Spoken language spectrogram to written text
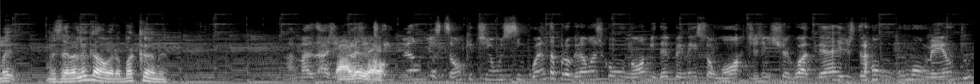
Mas, mas era legal, era bacana. Ah, Mas a gente, Ah, a gente legal. tem uma noção que tinha uns 50 programas com o nome Independência ou Morte. A gente chegou até a registrar um, um momento,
